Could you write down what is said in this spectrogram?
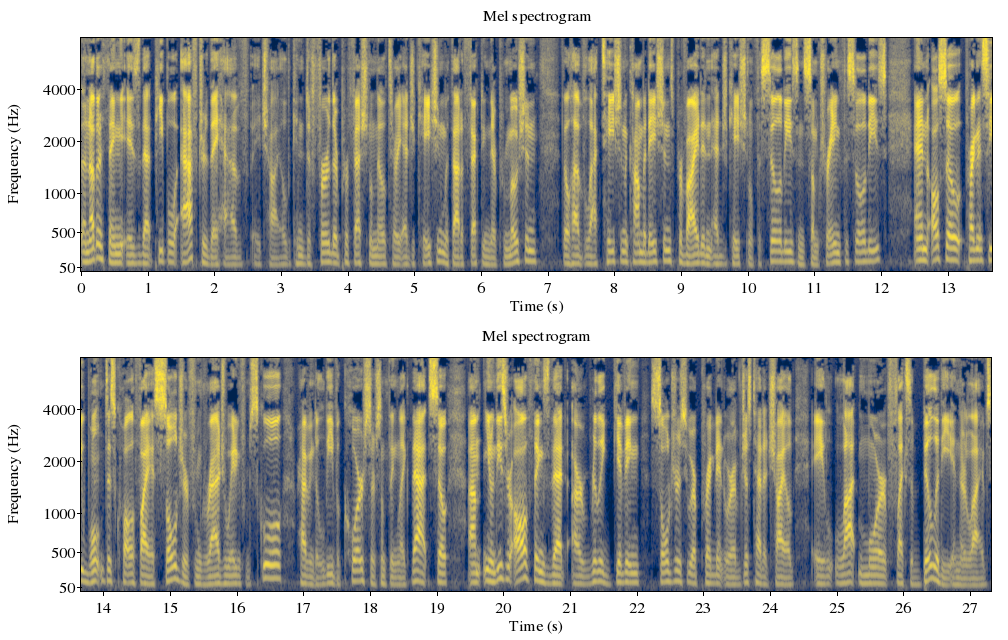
another thing is that people, after they have a child, can defer their professional military education without affecting their promotion. They'll have lactation accommodations provided in educational facilities and some training facilities. And also, pregnancy won't disqualify a soldier from graduating from school or having to leave a course or something like that. So, um, you know, these are all things that are really giving soldiers who are pregnant or have just had a child a lot more flexibility in their lives.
